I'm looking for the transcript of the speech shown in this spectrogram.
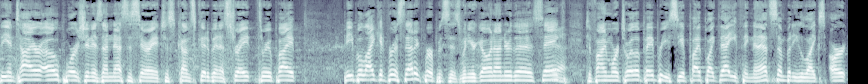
The entire O portion is unnecessary. It just comes. Could have been a straight through pipe. People like it for aesthetic purposes. When you're going under the sink Yeah. to find more toilet paper, you see a pipe like that, you think, now that's somebody who likes art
